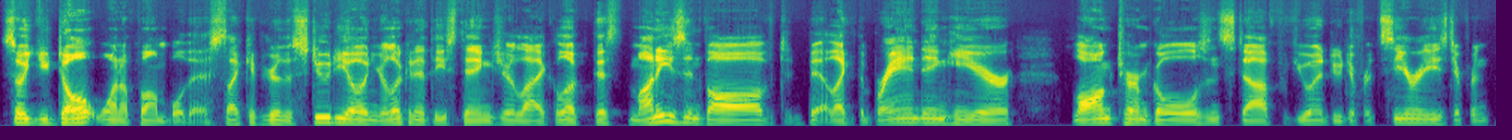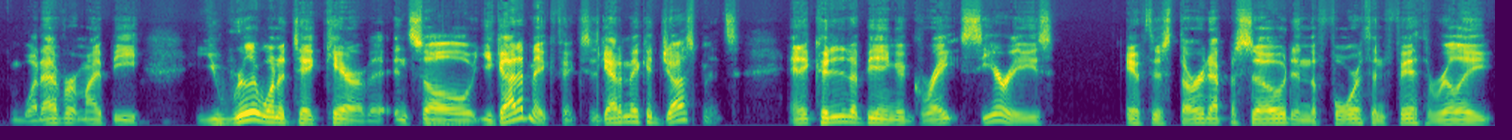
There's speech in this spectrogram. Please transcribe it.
So you don't want to fumble this. Like if you're the studio and you're looking at these things, you're like, look, this money's involved, like the branding here, long term goals and stuff. If you want to do different series, different whatever it might be, you really want to take care of it. And so you got to make fixes, you got to make adjustments. And it could end up being a great series if this third episode and the fourth and fifth really,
